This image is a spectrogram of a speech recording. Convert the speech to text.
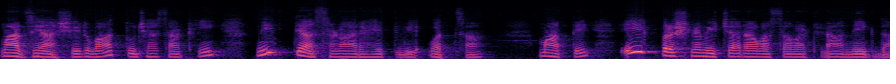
माझे आशीर्वाद तुझ्यासाठी नित्य असणार आहेत वत्सा. माते एक प्रश्न विचारावासा वाटला अनेकदा.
